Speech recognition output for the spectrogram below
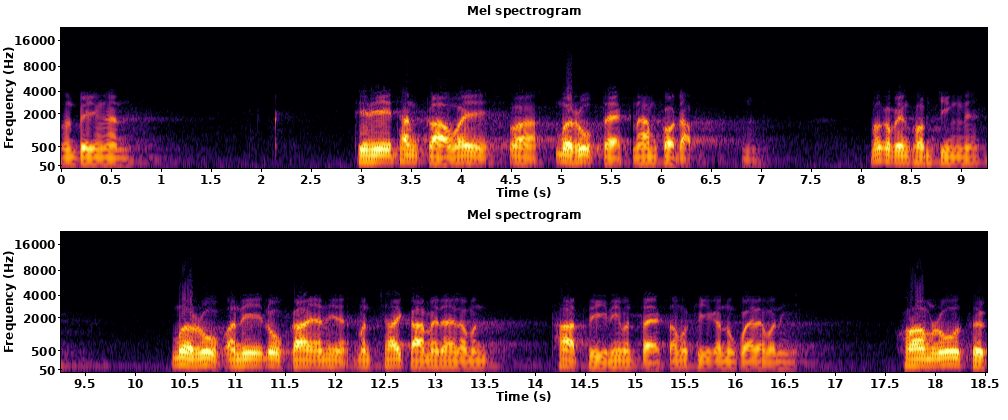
มันเป็นอย่างนั้น ทีนี้ท่านกล่าวไว้ว่าเมื่อรูปแตกน้ำก็ดับมันก็เป็นความจริงนะเมื่อรูปอันนี้รูปกายอันนี้มันใช้การไม่ได้แล้วมันธาตุสี่นี่มันแตกสามัคคีกันลงไปแล้ววันนี้ ความรู้สึก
